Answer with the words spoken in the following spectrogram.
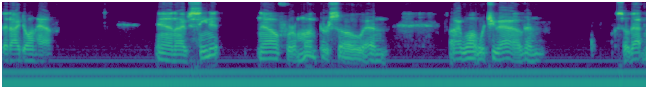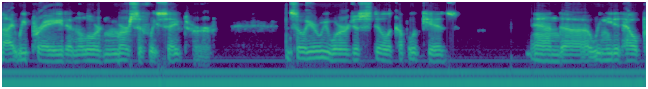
that I don't have, and I've seen it now for a month or so, and I want what you have. And so that night we prayed, and the Lord mercifully saved her. And so here we were, just still a couple of kids, and uh, we needed help.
